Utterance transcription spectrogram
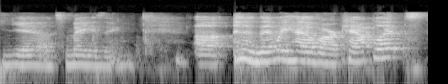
Yeah, it's amazing. Uh, then we have our caplets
